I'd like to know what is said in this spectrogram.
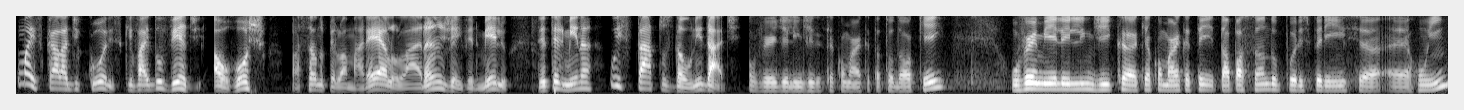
Uma escala de cores que vai do verde ao roxo, passando pelo amarelo, laranja e vermelho, determina o status da unidade. O verde ele indica que a comarca está toda ok. O vermelho ele indica que a comarca está passando por experiência é, ruim,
